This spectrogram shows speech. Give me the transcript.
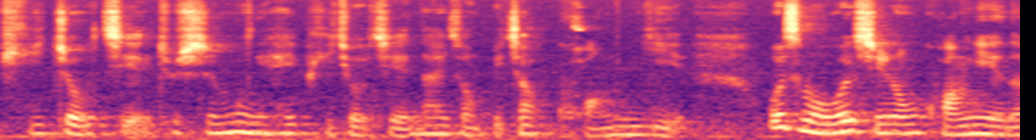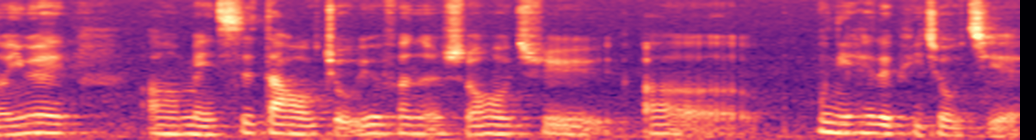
啤酒节，就是慕尼黑啤酒节那一种比较狂野。为什么我会形容狂野呢？因为呃每次到九月份的时候去呃慕尼黑的啤酒节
